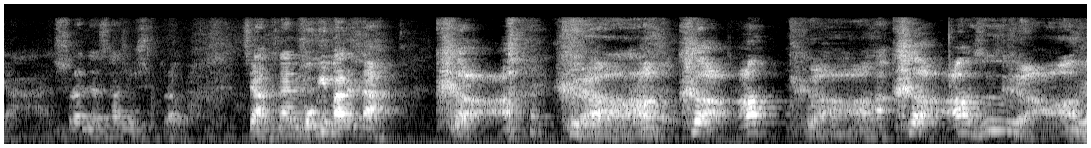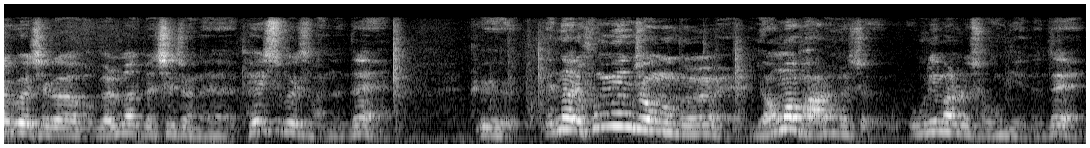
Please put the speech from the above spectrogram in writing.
야술 한잔 사주고 싶더라고. 자 그다음 목이 마르다. 크크크크크 아. 그리고 제가 얼마 며칠 전에 페이스북에서 봤는데 그 옛날에 훈민정음을 영어 발음을 저- 우리말로 적은 게 있는데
